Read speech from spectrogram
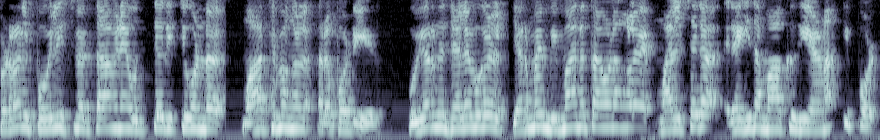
ഫെഡറൽ പോലീസ് വക്താവിനെ ഉദ്ധരിച്ചുകൊണ്ട് മാധ്യമങ്ങൾ റിപ്പോർട്ട് ചെയ്തു. ഉയർന്ന ചെലവുകൾ ജർമ്മൻ വിമാനത്താവളങ്ങളെ മത്സരരഹിതമാക്കുകയാണ് ഇപ്പോൾ.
